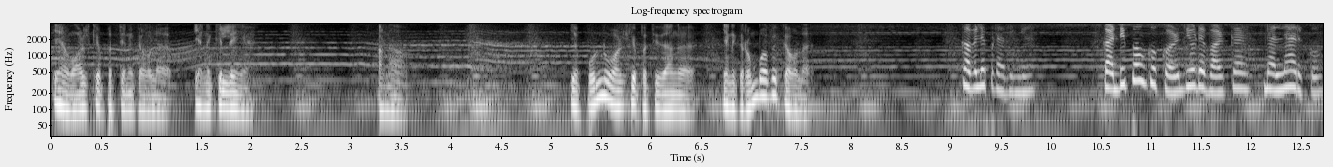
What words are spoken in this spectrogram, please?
என் வாழ்க்கை பத்தின கவலை எனக்கு இல்லைங்க. ஆனா என் பொண்ணு வாழ்க்கை பத்தி தாங்க எனக்கு ரொம்பவே கவலை. கவலைப்படாதீங்க. கண்டிப்பா உங்க குழந்தையோட வாழ்க்கை நல்லா இருக்கும்.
